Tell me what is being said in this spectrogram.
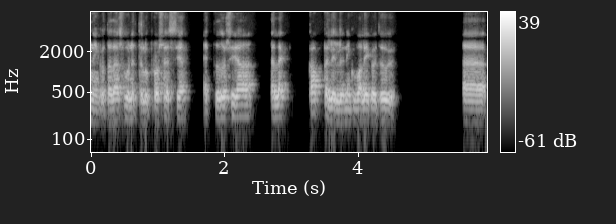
niin kuin tätä suunnitteluprosessia, että tosiaan tälle kappelille niin kuin valikoitui ää,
